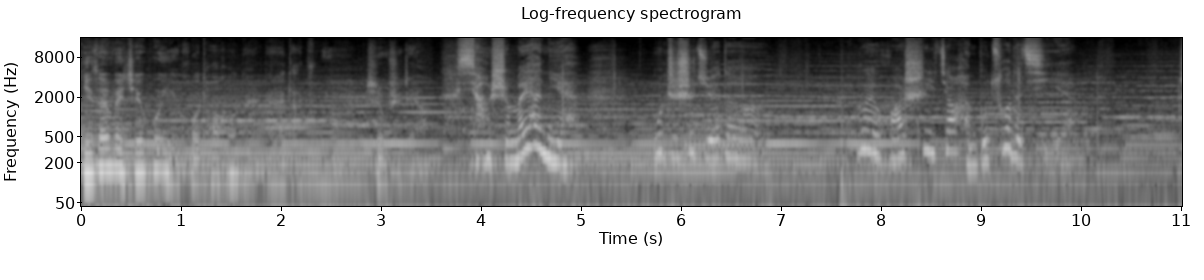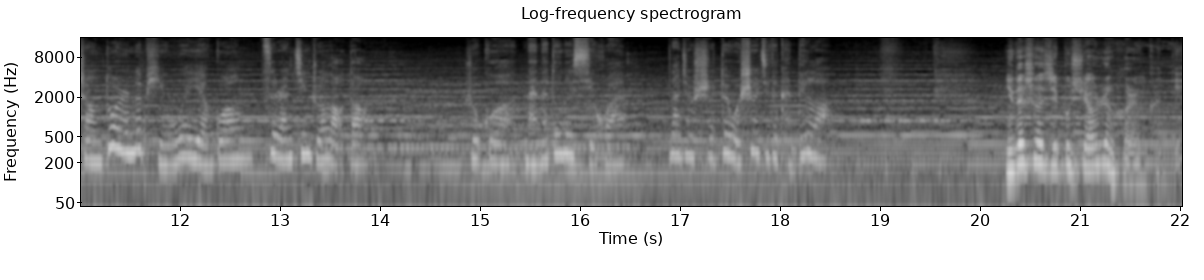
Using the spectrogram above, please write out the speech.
你在为结婚以后讨好奶奶而打主意，是不是这样？想什么呀你？我只是觉得瑞华是一家很不错的企业。掌舵人的品味眼光自然精准老道。如果奶奶都能喜欢，那就是对我设计的肯定了。你的设计不需要任何人肯定，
